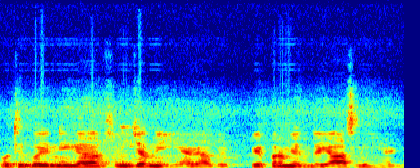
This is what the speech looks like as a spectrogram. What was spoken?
ਉੱਥੇ ਕੋਈ ਨੀਗਾ ਫਿਊਚਰ ਨਹੀਂ ਹੈਗਾ ਕੋਈ ਪੇਪਰ ਮਿਲਣ ਦੀ ਆਸ ਨਹੀਂ ਹੈਗੀ।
